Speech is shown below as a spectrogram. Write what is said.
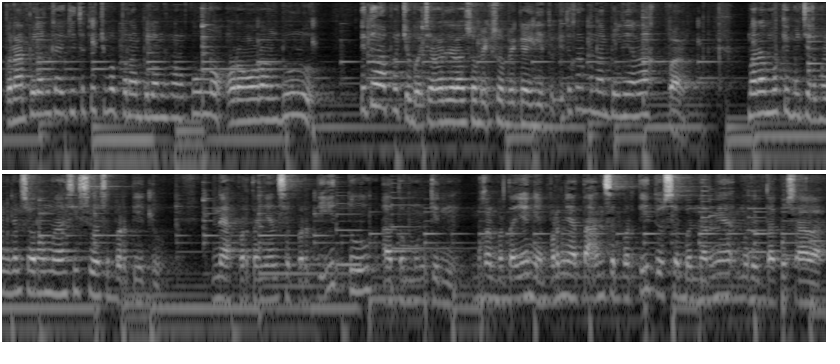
Penampilan kayak gitu tuh cuma penampilan orang kuno, orang-orang dulu. Itu apa coba cara-cara sobek-sobek kayak gitu? Itu kan penampilannya lakpang Mana mungkin mencerminkan seorang mahasiswa seperti itu Nah, pertanyaan seperti itu atau mungkin bukan pertanyaannya, pernyataan seperti itu sebenarnya menurut aku salah.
